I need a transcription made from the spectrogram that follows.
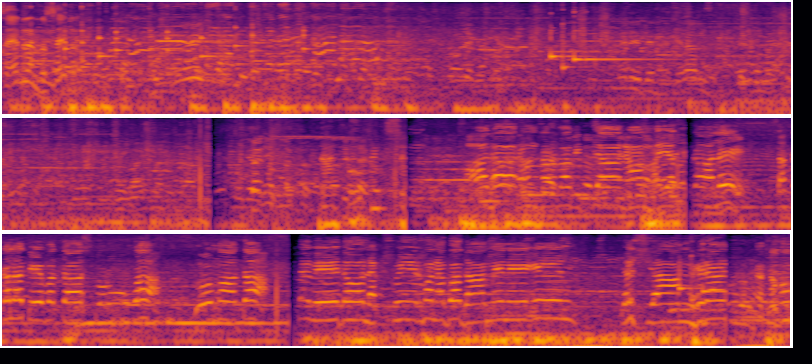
సైడ్ రండి సైడ్ ఆధారం సర్వ విద్యానాం హయత్కాలే సకల దేవతా స్వరూప గోమాత. वेदो लक्ष्मीर्वनपगामिनी नमो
